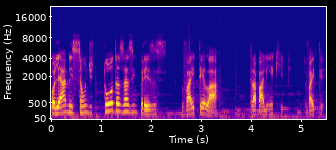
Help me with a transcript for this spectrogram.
olhar a missão de todas as empresas, vai ter lá trabalho em equipe. Vai ter.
